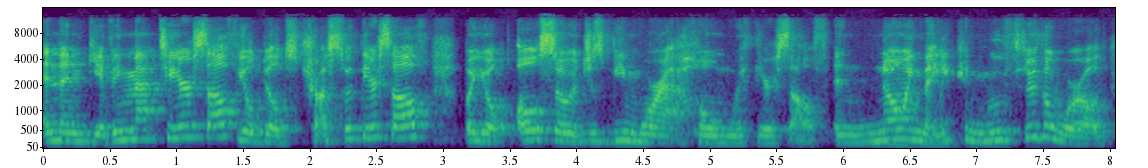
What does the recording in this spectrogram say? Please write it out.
And then giving that to yourself, you'll build trust with yourself, but you'll also just be more at home with yourself and knowing that mm-hmm. you can move through the world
